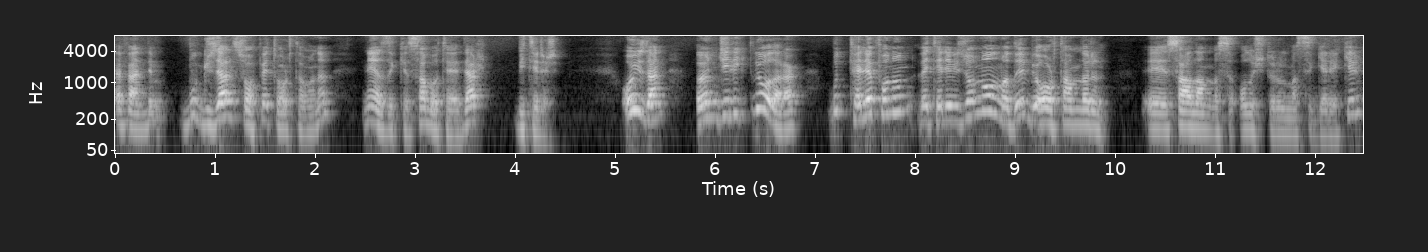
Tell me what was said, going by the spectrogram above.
efendim bu güzel sohbet ortamını ne yazık ki sabote eder, bitirir. O yüzden öncelikli olarak bu telefonun ve televizyonun olmadığı bir ortamların e, sağlanması, oluşturulması gerekir.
